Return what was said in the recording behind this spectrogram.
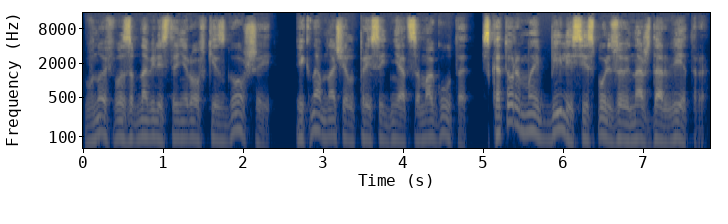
вновь возобновились тренировки с Говшей, и к нам начал присоединяться Магута, с которым мы бились, используя наш дар ветра.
